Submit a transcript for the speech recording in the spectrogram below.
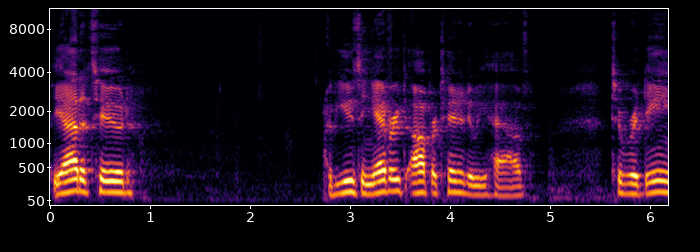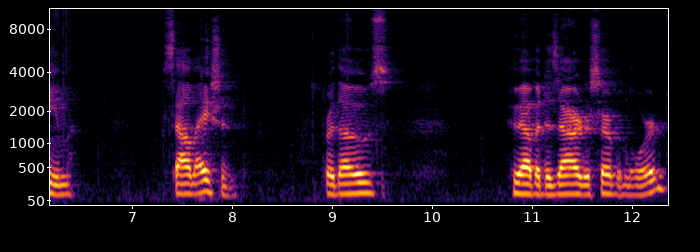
The attitude of using every opportunity we have to redeem salvation for those who have a desire to serve the Lord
